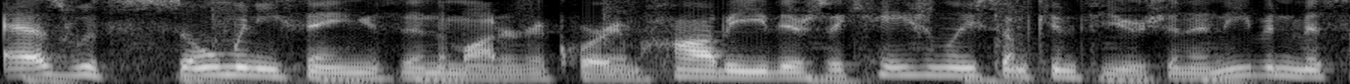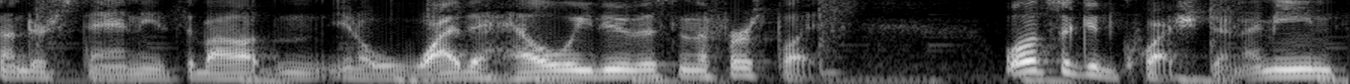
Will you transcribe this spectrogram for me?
As with so many things in the modern aquarium hobby, there's occasionally some confusion and even misunderstandings about, mm, you know, why the hell we do this in the first place. Well, that's a good question. I mean,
